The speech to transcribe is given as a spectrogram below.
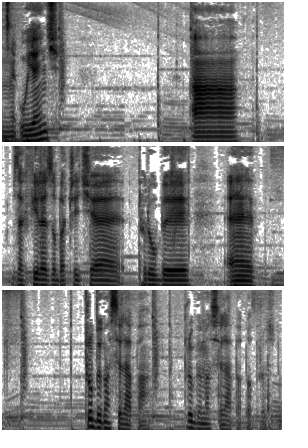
mm, ujęć. A za chwilę zobaczycie próby e, próby masylapa. Próby masylapa po prostu.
